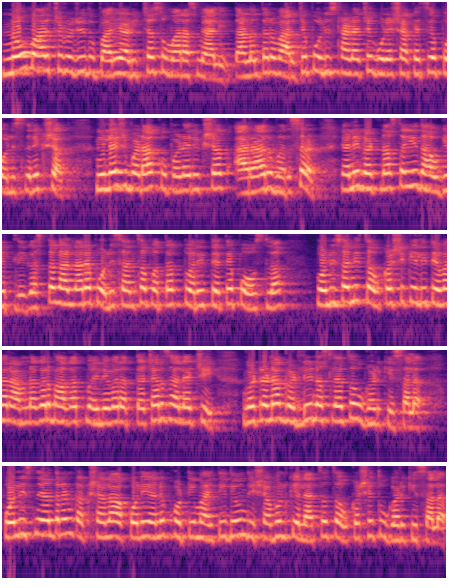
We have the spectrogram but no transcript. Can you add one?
नऊ मार्च रोजी दुपारी अडीचच्या सुमारास मिळाली. त्यानंतर वारजे पोलीस ठाण्याचे गुन्हे शाखेचे पोलीस निरीक्षक निलेश बडाक उपनिरीक्षक आर आर भरसट यांनी घटनास्थळी धाव घेतली. गस्त घालणाऱ्या पोलिसांचं पथक त्वरित तेथे पोहोचलं. पोलिसांनी चौकशी केली तेव्हा रामनगर भागात महिलेवर अत्याचार झाल्याची घटना घडली नसल्याचं उघडकीस आलं. पोलीस नियंत्रण कक्षाला अकोले याने खोटी माहिती देऊन दिशाभूल केल्याचं चौकशीत उघडकीस आलं.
